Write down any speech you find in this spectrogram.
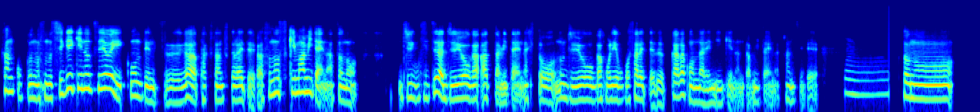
韓国のその刺激の強いコンテンツがたくさん作られてるから、その隙間みたいな、その、実は需要があったみたいな人の需要が掘り起こされてるからこんなに人気なんだみたいな感じで、 음, その、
